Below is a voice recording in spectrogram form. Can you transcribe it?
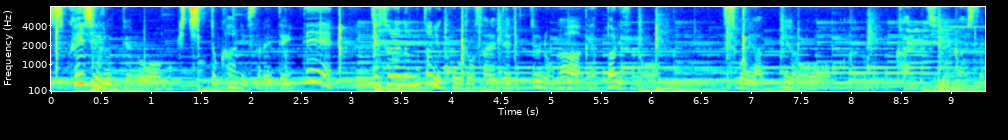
スケジュールっていうのをきちっと管理されていてでそれのもとに行動されてるっていうのがやっぱりそのすごいなっていうのをあの感じましたね。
